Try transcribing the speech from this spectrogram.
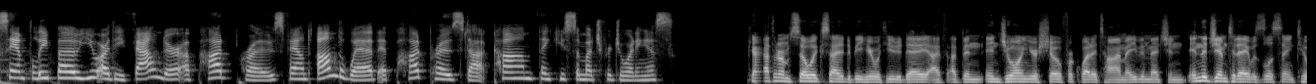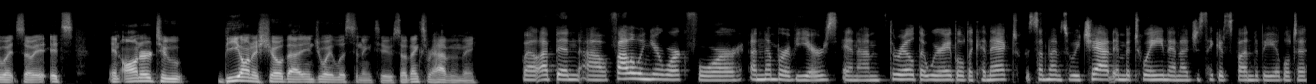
Sanfilippo, you are the founder of PodPros, found on the web at podpros.com. Thank you so much for joining us. Catherine, I'm so excited to be here with you today. I've, I've been enjoying your show for quite a time. I even mentioned in the gym today, was listening to it. So it, it's an honor to be on a show that I enjoy listening to. So thanks for having me. Well, I've been uh, following your work for a number of years, and I'm thrilled that we're able to connect. Sometimes we chat in between, and I just think it's fun to be able to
